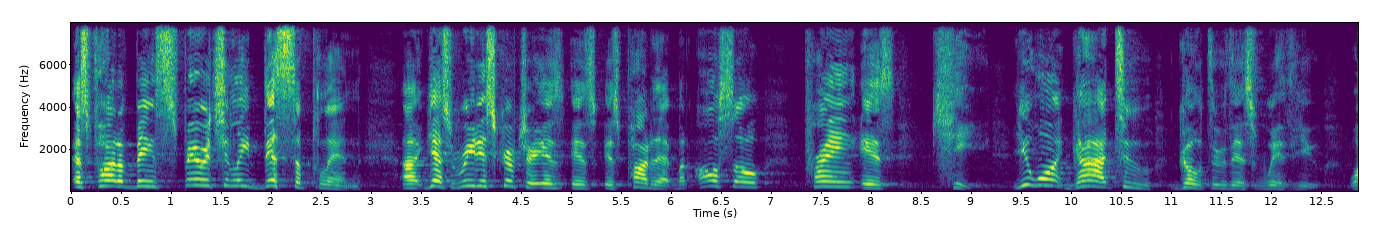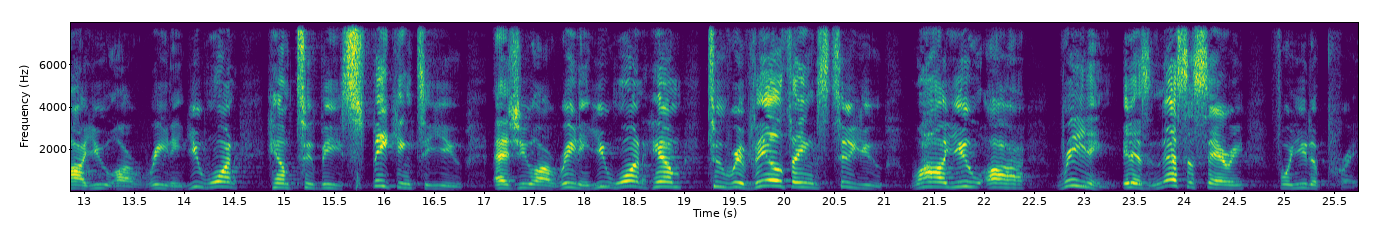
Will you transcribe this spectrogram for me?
as part of being spiritually disciplined. Uh, yes, reading scripture is, is, is part of that, but also praying is key. You want God to go through this with you while you are reading. You want Him to be speaking to you as you are reading. You want Him to reveal things to you while you are reading. It is necessary for you to pray.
